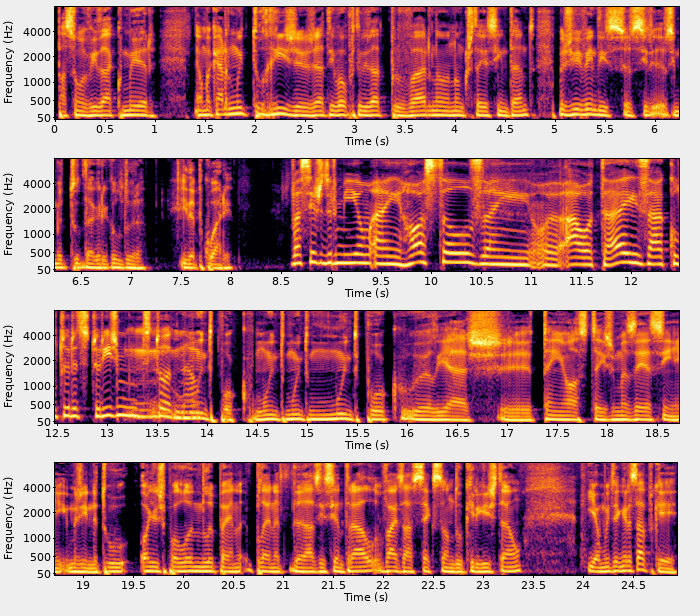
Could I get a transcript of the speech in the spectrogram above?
passam a vida a comer. É uma carne muito rija, já tive a oportunidade de provar, não, não gostei assim tanto, mas vivem disso, acima de tudo da agricultura e da pecuária. Vocês dormiam em hostels, em, uh, há hotéis, há cultura de turismo de todo, não? Muito pouco, muito, muito, muito pouco. Aliás, eh, tem hostels, mas é assim: imagina, tu olhas para o Lonely Planet da Ásia Central, vais à secção do Kirguistão e é muito engraçado porque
